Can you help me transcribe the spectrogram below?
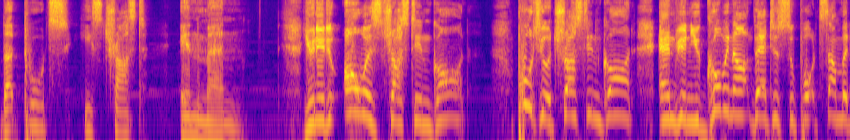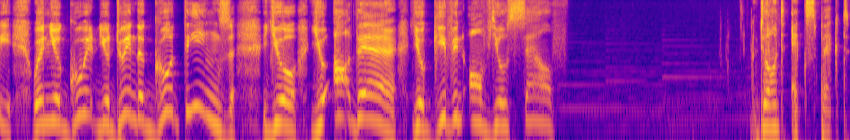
that puts his trust in men. You need to always trust in God. Put your trust in God. And when you're going out there to support somebody, when you're good, you're doing the good things, you're you're out there, you're giving of yourself. Don't expect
